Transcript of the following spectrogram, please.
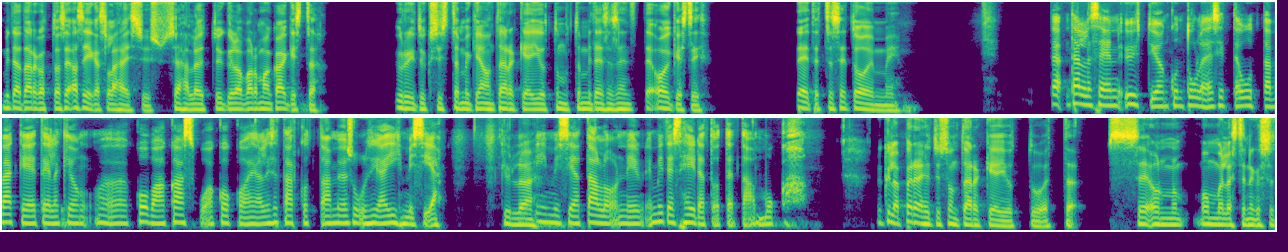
mitä tarkoittaa se asiakasläheisyys. Sehän löytyy kyllä varmaan kaikista yrityksistä, mikä on tärkeä juttu, mutta miten sä sen sitten oikeasti teet, että se toimii. Tällaiseen yhtiön, kun tulee sitten uutta väkeä, teilläkin on kovaa kasvua koko ajan, eli se tarkoittaa myös uusia ihmisiä, kyllä. ihmisiä taloon, niin miten heidät otetaan mukaan? No kyllä perehdytys on tärkeä juttu, että se on mun mielestä niin se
